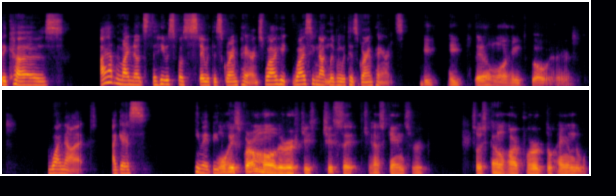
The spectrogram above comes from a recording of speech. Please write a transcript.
because I have in my notes that he was supposed to stay with his grandparents. Why he, why is he not living with his grandparents? He, he, they don't want him to go over there. Why not? I guess he may be, Well, his grandmother, she's, she's sick. She has cancer. So it's kind of hard for her to handle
